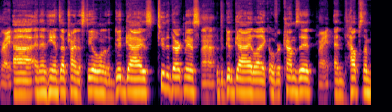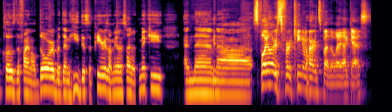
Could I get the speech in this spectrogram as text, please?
Right. uh, and then he ends up trying to steal one of the good guys to the darkness. Uh-huh. But the good guy like overcomes it Right. and helps them close the final door. But then he disappears on the other side with Mickey, and then uh, Spoilers for Kingdom Hearts, by the way. I guess.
